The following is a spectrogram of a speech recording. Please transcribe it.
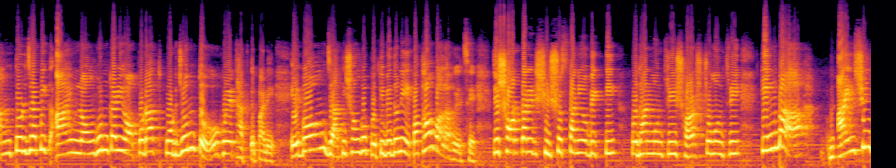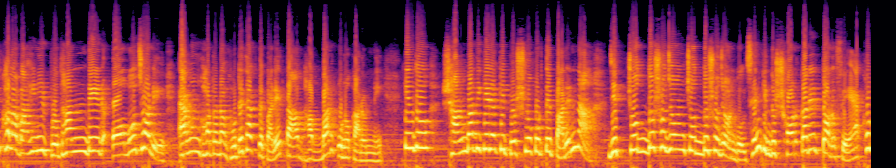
আন্তর্জাতিক আইন লঙ্ঘনকারী অপরাধ পর্যন্ত হয়ে থাকতে পারে। এবং জাতিসংঘ প্রতিবেদনে একথাও বলা হয়েছে যে সরকারের শীর্ষস্থানীয় ব্যক্তি, প্রধানমন্ত্রী, স্বরাষ্ট্রমন্ত্রী কিংবা আইন শৃঙ্খলা বাহিনীর প্রধানদের অগোচরে এমন ঘটনা ঘটে থাকতে পারে তা ভাববার কোনো কারণ নেই। কিন্তু সাংবাদিকেরা কি প্রশ্ন করতে পারেন না যে চোদ্দশো জন চোদ্দশো জন বলছেন, কিন্তু সরকারের তরফে এখন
